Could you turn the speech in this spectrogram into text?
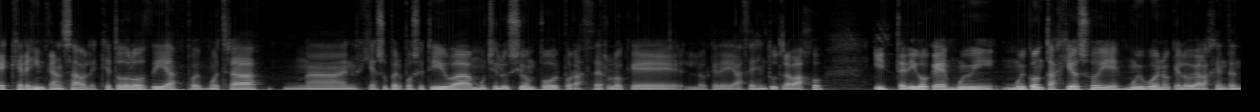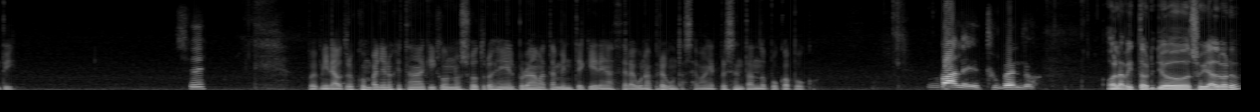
es que eres incansable, es que todos los días pues muestras una energía súper positiva, mucha ilusión por, por hacer lo que, lo que haces en tu trabajo y te digo que es muy, muy contagioso y es muy bueno que lo vea la gente en ti. Sí. Pues mira, otros compañeros que están aquí con nosotros en el programa también te quieren hacer algunas preguntas, se van a ir presentando poco a poco. Vale, estupendo. Hola Víctor, yo soy Álvaro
